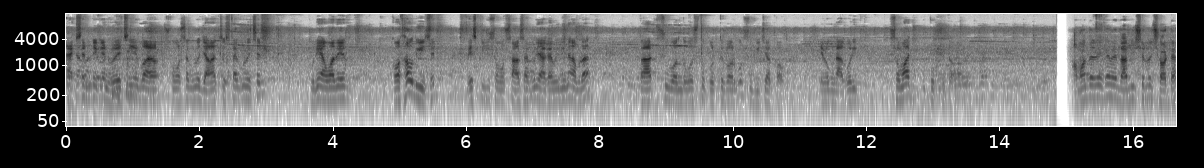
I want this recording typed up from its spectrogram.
অ্যাকশন টেকেন হয়েছে বা সমস্যাগুলো জানার চেষ্টা করেছেন, উনি আমাদের কথাও দিয়েছেন। বেশ কিছু সমস্যা আশা করি আগামী দিনে আমরা তার সুবন্দোবস্ত করতে পারব, সুবিচার পাবো এবং নাগরিক সমাজ উপকৃত হবে। আমাদের এখানে দাবি ছিল ছটা।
